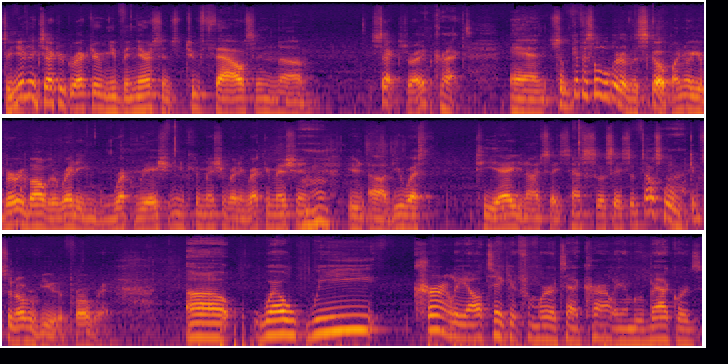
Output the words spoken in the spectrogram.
So you're the executive director, and you've been there since 2006, right? Correct. And so, give us a little bit of the scope. I know you're very involved with the Reading Recreation Commission, Reading Rec Commission, mm-hmm. uh, the USTA, United States Tennis Association. So tell us a little, right. give us an overview of the program. Uh, well, we currently, I'll take it from where it's at currently and move backwards.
